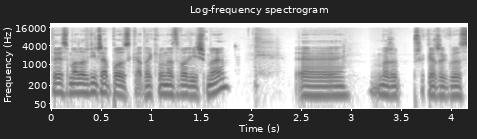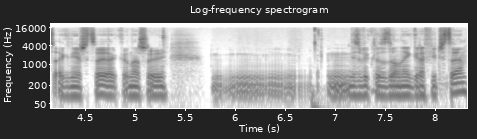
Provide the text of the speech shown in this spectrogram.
to jest Malownicza Polska, tak ją nazwaliśmy. E, może przekażę głos Agnieszce, jako naszej mm, niezwykle zdolnej graficzce.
